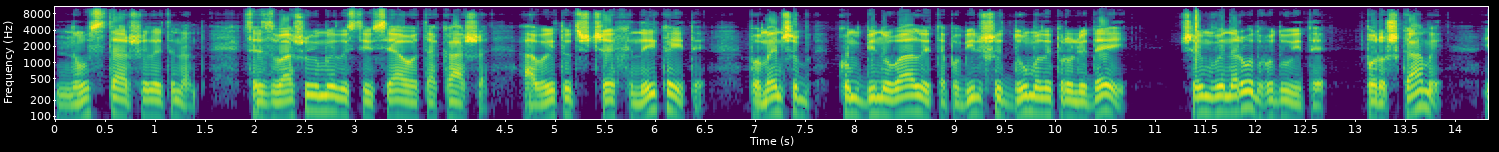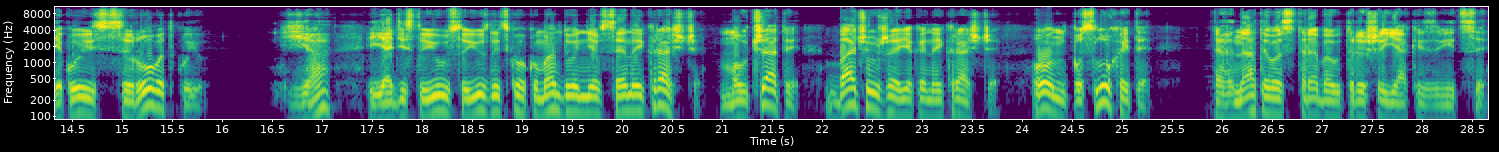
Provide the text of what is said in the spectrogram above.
Ну, старший лейтенант, це з вашої милості вся ота каша, а ви тут ще хникаєте, поменше б комбінували та побільше думали про людей. Чим ви народ годуєте? Порошками, якоюсь сироваткою? Я? Я дістаю у союзницького командування все найкраще. Мовчати, бачу вже, яке найкраще. Он, послухайте, гнати вас треба в три шияки звідси.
